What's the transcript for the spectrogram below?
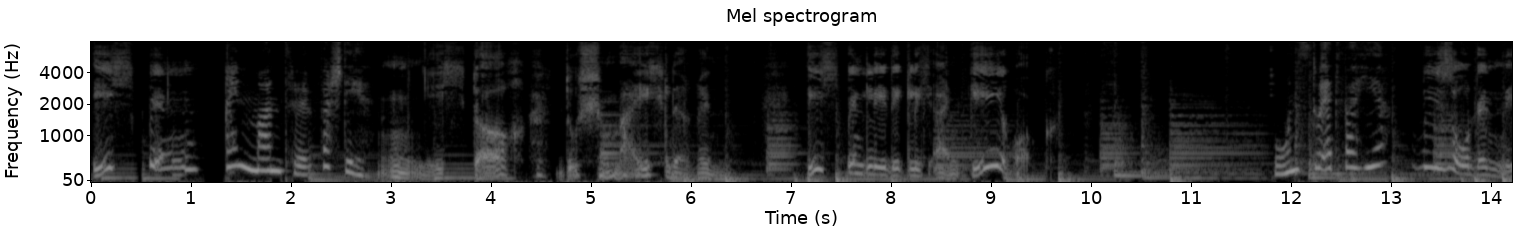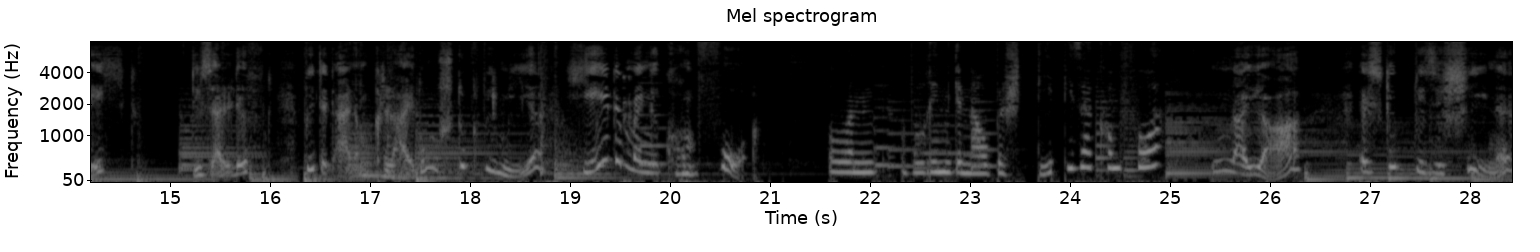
ich bin... Ein Mantel, verstehe. Nicht doch, du Schmeichlerin. Ich bin lediglich ein Gehrock. Wohnst du etwa hier? Wieso denn nicht? Dieser Lift bietet einem Kleidungsstück wie mir jede Menge Komfort. Und worin genau besteht dieser Komfort? Naja, es gibt diese Schiene,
